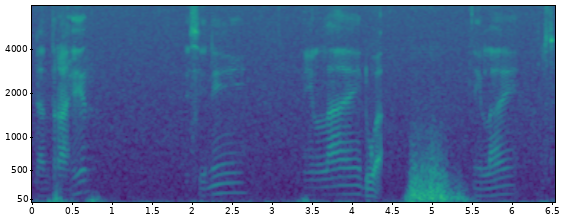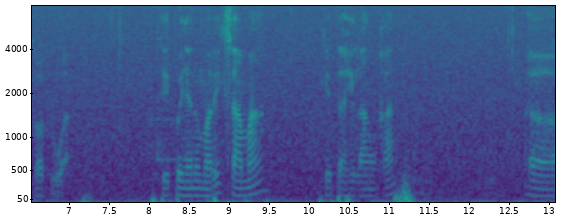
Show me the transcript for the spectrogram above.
Dan terakhir di sini nilai 2 nilai underscore 2 tipenya numerik sama kita hilangkan uh,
